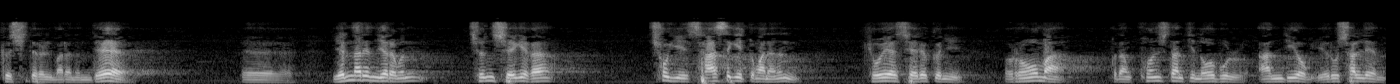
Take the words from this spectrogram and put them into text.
그 시대를 말하는데 에, 옛날에는 여러분 전 세계가 초기 4세기 동안에는 교회 세력권이 로마, 그다음 콘스탄티노블, 안디옥, 예루살렘,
